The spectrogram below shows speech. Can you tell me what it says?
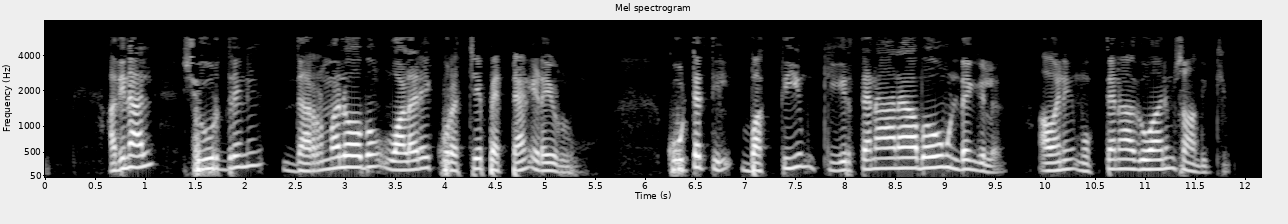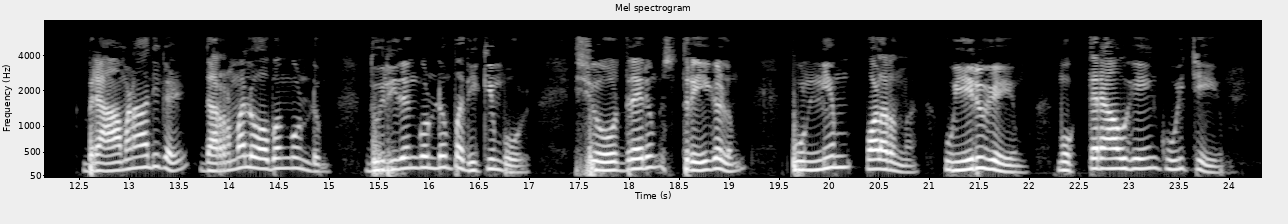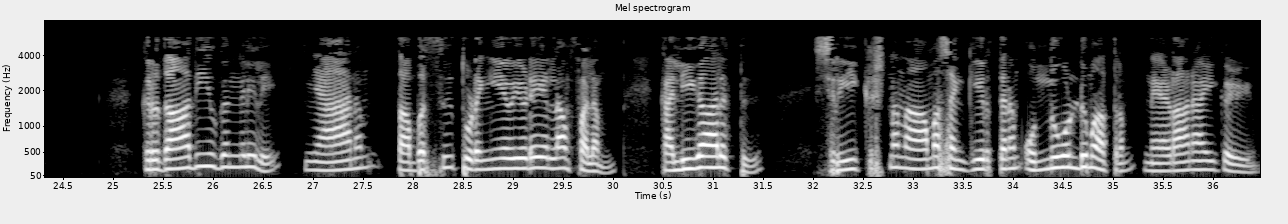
അതിനാൽ ശൂദ്രന് ധർമ്മലോപം വളരെ കുറച്ചേ പറ്റാൻ ഇടയുള്ളൂ. കൂട്ടത്തിൽ ഭക്തിയും കീർത്തനാലാപവും ഉണ്ടെങ്കിൽ അവന് മുക്തനാകുവാനും സാധിക്കും. ബ്രാഹ്മണാദികൾ ധർമ്മലോപം കൊണ്ടും ദുരിതം കൊണ്ടും പതിക്കുമ്പോൾ ശൂദ്രരും സ്ത്രീകളും പുണ്യം വളർന്ന് ഉയരുകയും മുക്തരാവുകയും കൂടി ചെയ്യും. കൃതാദിയുഗങ്ങളിലെ ജ്ഞാനം തപസ് തുടങ്ങിയവയുടെയെല്ലാം ഫലം കലികാലത്ത് ശ്രീകൃഷ്ണനാമ സങ്കീർത്തനം ഒന്നുകൊണ്ട് മാത്രം നേടാനായി കഴിയും.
